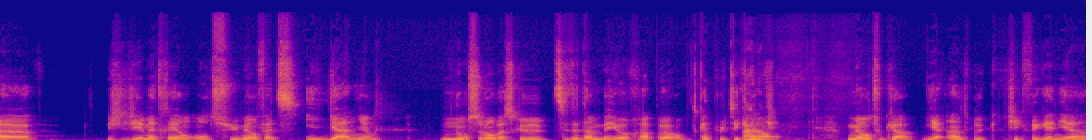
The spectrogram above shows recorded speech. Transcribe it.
euh, les mettrais en, dessus, mais en fait, il gagne non seulement parce que c'était un meilleur rappeur, en tout cas plus technique, mais en tout cas, il y a un truc qui le fait gagner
